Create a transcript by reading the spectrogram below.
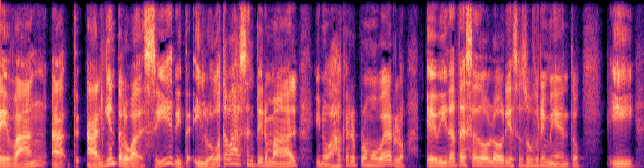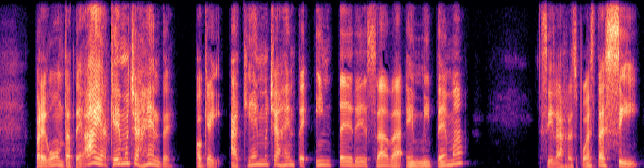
te van a, alguien te lo va a decir y, y, luego te vas a sentir mal y no vas a querer promoverlo. Evítate ese dolor y ese sufrimiento y pregúntate, ay, aquí hay mucha gente. Ok, aquí hay mucha gente interesada en mi tema. Si la respuesta es sí,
